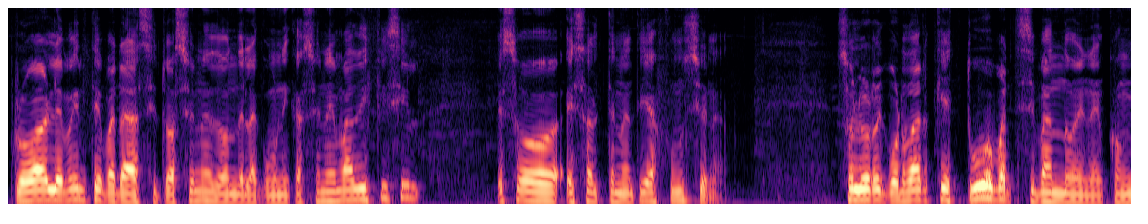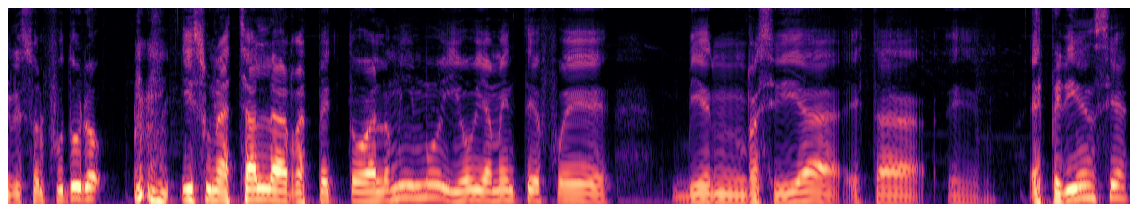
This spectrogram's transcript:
probablemente para situaciones donde la comunicación es más difícil, eso, esa alternativa funciona. Solo recordar que estuvo participando en el Congreso del Futuro, hizo una charla respecto a lo mismo y obviamente fue bien recibida esta experiencia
